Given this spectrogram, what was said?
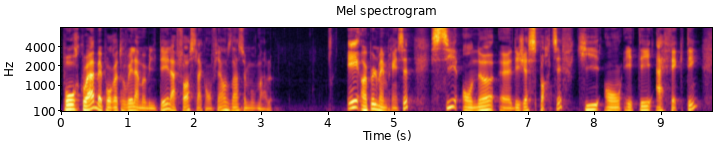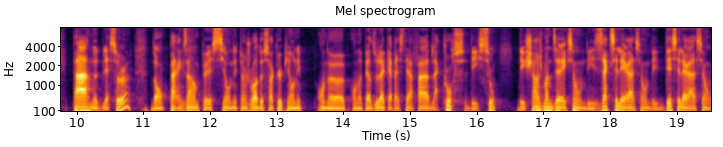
Pourquoi? Ben, pour retrouver la mobilité, la force, la confiance dans ce mouvement-là. Et un peu le même principe, si on a euh, des gestes sportifs qui ont été affectés par notre blessure, donc par exemple, si on est un joueur de soccer puis on, a, perdu la capacité à faire de la course, des sauts, des changements de direction, des accélérations, des décélérations,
